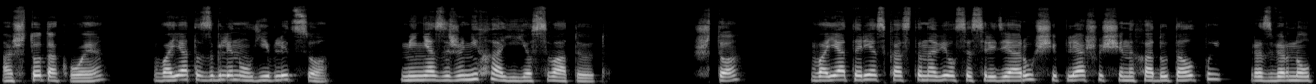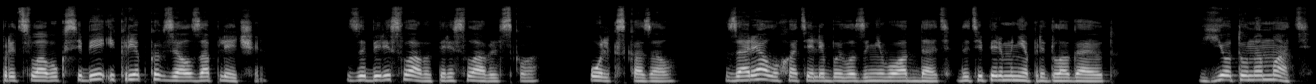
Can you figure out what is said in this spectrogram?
А что такое? Ваята заглянул ей в лицо. Меня за жениха ее сватают». «Что?» Ваята резко остановился среди орущей, пляшущей на ходу толпы, развернул предславу к себе и крепко взял за плечи. «За Береслава Переславльского», — Ольг сказал. «Зарялу хотели было за него отдать, да теперь мне предлагают». «Йотуна мать!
